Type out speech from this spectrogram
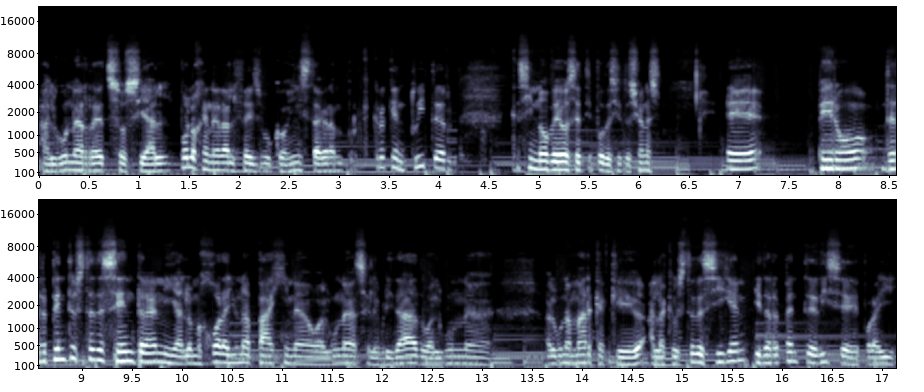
alguna red social? Por lo general Facebook o Instagram, porque creo que en Twitter casi no veo ese tipo de situaciones. Eh, pero de repente ustedes entran y a lo mejor hay una página o alguna celebridad o alguna, alguna marca que, a la que ustedes siguen y de repente dice por ahí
